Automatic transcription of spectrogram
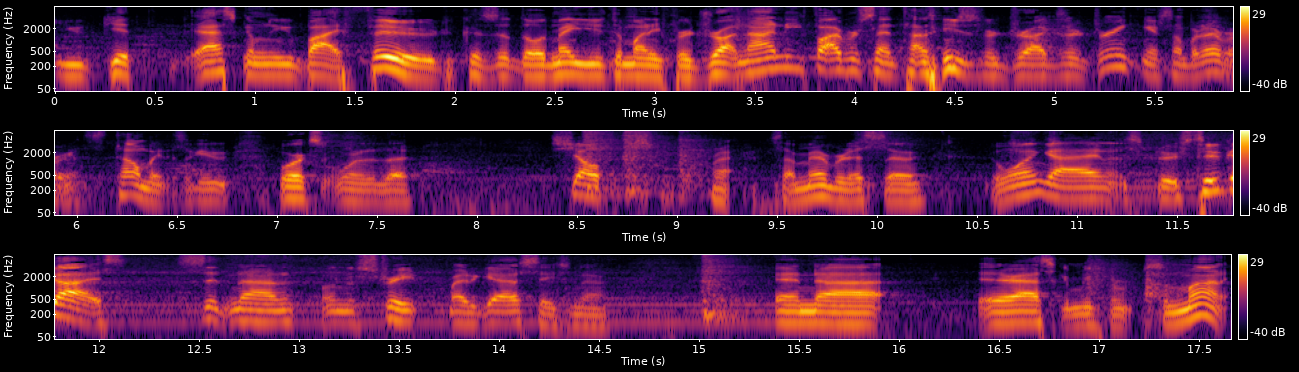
you get ask them you buy food because they'll may use the money for drug. Ninety five percent of the time they use it for drugs or drinking or something, whatever. Just tell me this. Like, he works at one of the shelters. Right. So I remember this. So the one guy, and there's- there's two guys sitting down on the street by the gas station now, and uh, they're asking me for some money.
